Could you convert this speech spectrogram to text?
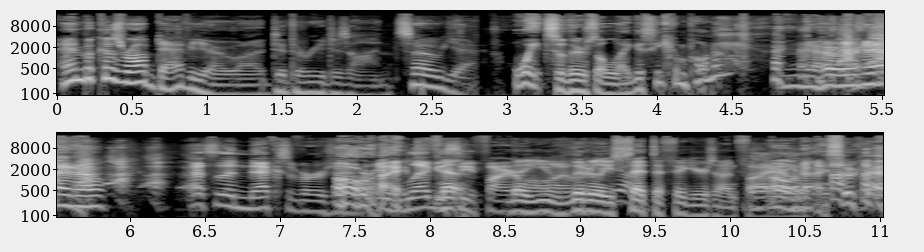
And because Rob Daviau uh, did the redesign. So, yeah. Wait, so there's a legacy component? No, no, no, no. That's the next version. Oh, is right. Legacy no, Fireball no, you Island. literally set the figures on fire. Oh, nice. Okay.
